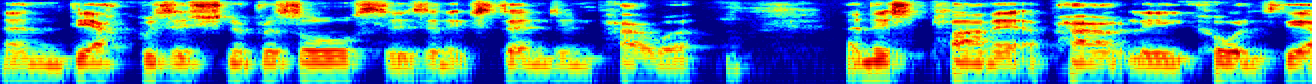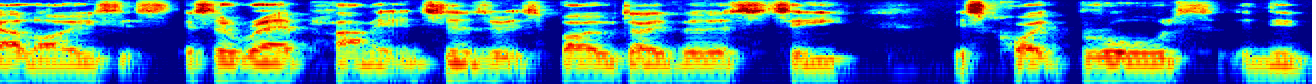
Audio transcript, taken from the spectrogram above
and the acquisition of resources and extending power. And this planet, apparently, according to the Allies, it's, it's a rare planet in terms of its biodiversity. It's quite broad in the,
